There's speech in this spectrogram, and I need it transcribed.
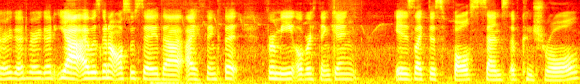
Very good, very good. Yeah, I was gonna also say that I think that for me, overthinking is like this false sense of control,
